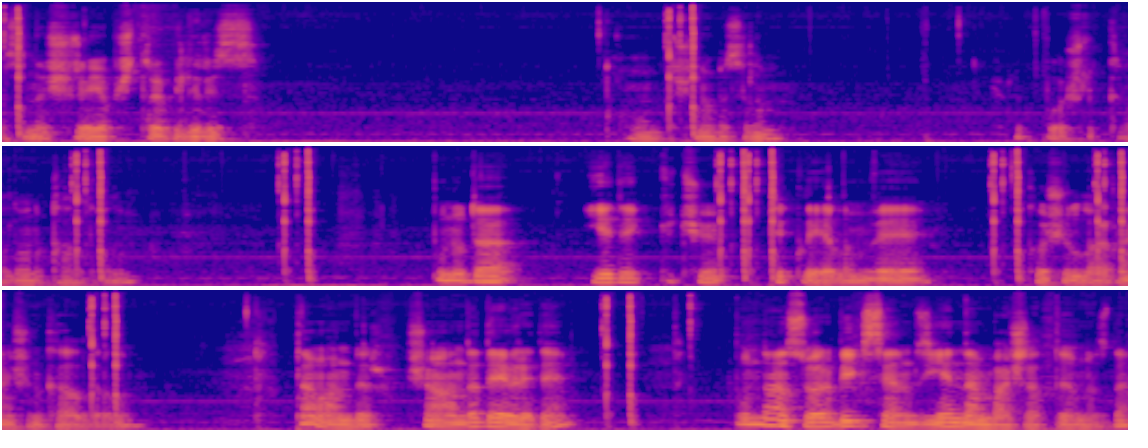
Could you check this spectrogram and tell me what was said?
aslında şuraya yapıştırabiliriz. Home tuşuna basalım. Şurada boşluk kaldı onu kaldıralım. Bunu da yedek gücü tıklayalım ve koşullardan şunu kaldıralım. Tamamdır. Şu anda devrede. Bundan sonra bilgisayarımızı yeniden başlattığımızda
